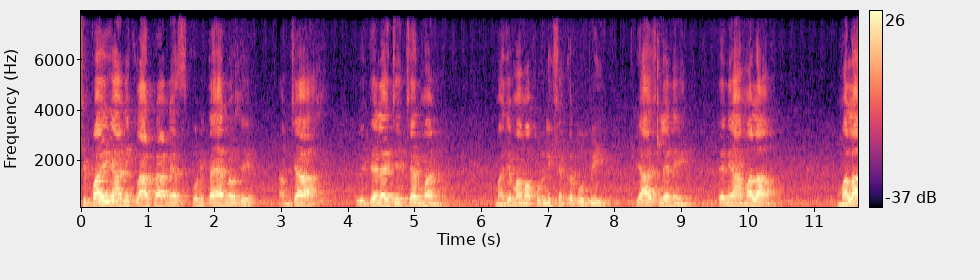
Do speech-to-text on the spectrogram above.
शिपाई आणि क्लार्क राहण्यास कोणी तयार नव्हते. आमच्या विद्यालयाचे चेअरमन माझे मामा पुंडलिक शंकर भोपी या असल्याने त्याने आम्हाला मला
